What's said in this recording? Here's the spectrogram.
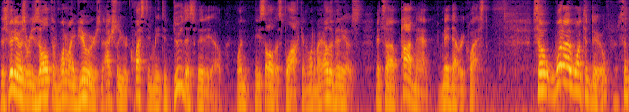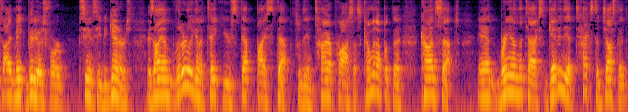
This video is a result of one of my viewers actually requesting me to do this video when he saw this block in one of my other videos. It's a uh, Podman made that request. So what I want to do, since I make videos for CNC beginners, is I am literally going to take you step by step through the entire process, coming up with the concept and bringing in the text, getting the text adjusted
